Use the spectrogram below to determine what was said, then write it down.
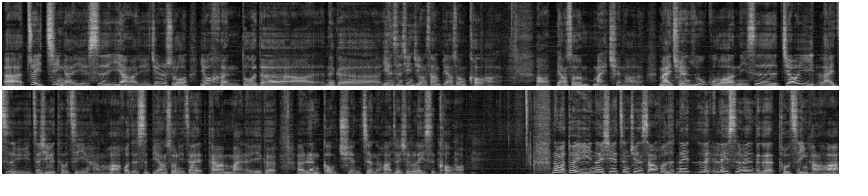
呃最近啊也是一样啊，也就是说有很多的啊那个衍生性金融商品，比方说扣好了。啊，比方说买权好了，买权如果你是交易来自于这些投资银行的话，或者是比方说你在台湾买了一个呃认购权证的话，这就类似扣哈。那么对于那些证券商或者是那类类似那那个投资银行的话，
